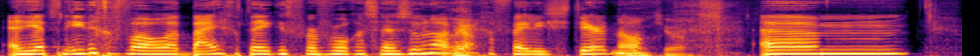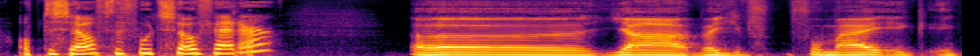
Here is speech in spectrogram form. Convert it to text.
En je hebt in ieder geval bijgetekend voor volgend seizoen alweer. Ja. Gefeliciteerd nog. Dankjewel. Ehm, op dezelfde voet zo verder? Eh, ja, weet je, voor mij, ik, ik,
